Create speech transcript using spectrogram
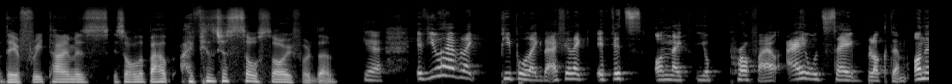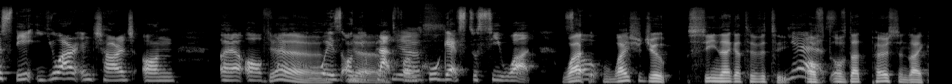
their free time is is all about, I feel just so sorry for them. Yeah. If you have like people like that, I feel like if it's on like your profile, I would say block them. Honestly, you are in charge on uh, of like, Yeah, who is on your yeah. platform, who gets to see what. Why So- why should you see negativity Yes. of of that person like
